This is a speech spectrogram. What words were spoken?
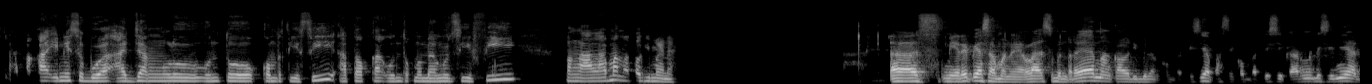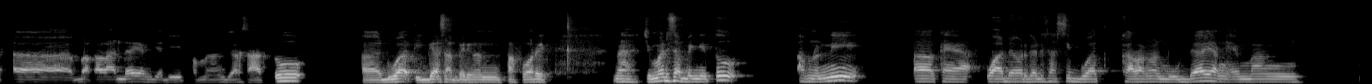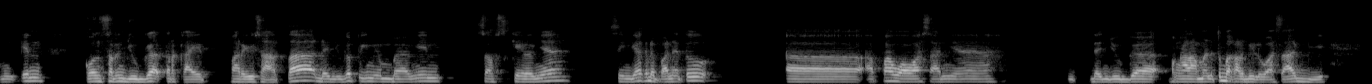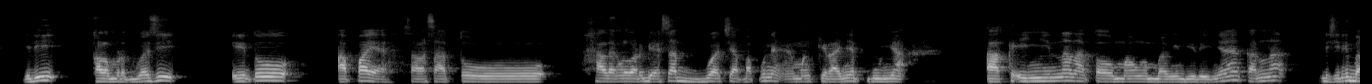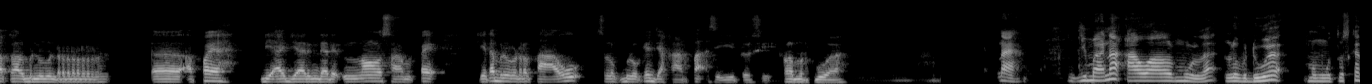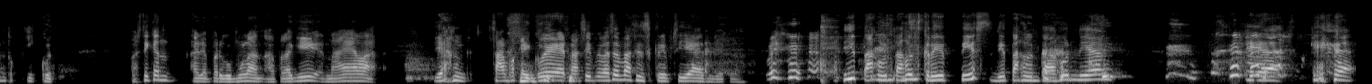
apakah ini sebuah ajang lu untuk kompetisi ataukah untuk membangun CV, pengalaman atau gimana? Eh, s- mirip ya sama Nela. Sebenarnya emang kalau dibilang kompetisi ya pasti kompetisi karena di sini eh, bakal ada yang jadi pemenang juara satu, eh, dua, tiga sampai dengan favorit. Nah, cuma di samping itu Amnon ini eh, kayak wadah organisasi buat kalangan muda yang emang mungkin concern juga terkait pariwisata dan juga pengen ngembangin soft skill-nya sehingga ke depannya tuh eh, apa wawasannya dan juga pengalaman itu bakal lebih luas lagi. Jadi kalau menurut gue sih ini tuh apa ya salah satu hal yang luar biasa buat siapa pun yang emang kiranya punya uh, keinginan atau mau ngembangin dirinya karena di sini bakal bener-bener uh, apa ya diajarin dari nol sampai kita bener-bener tahu seluk beluknya Jakarta sih gitu sih kalau menurut gue. Nah, gimana awal mula lu berdua memutuskan untuk ikut? Pasti kan ada pergumulan, apalagi Naela yang sama kayak gue nasibnya pasti masih skripsian gitu. Di tahun-tahun kritis, di tahun-tahun yang kayak kayak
